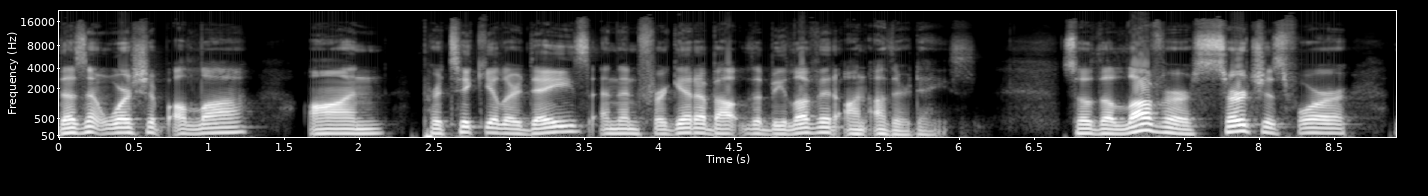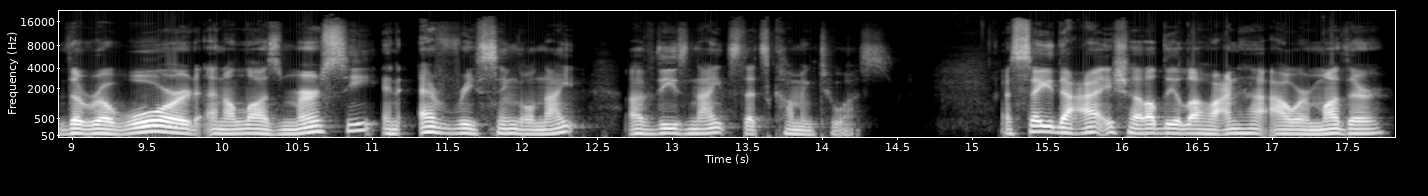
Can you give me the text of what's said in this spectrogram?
doesn't worship Allah on particular days and then forget about the beloved on other days. So the lover searches for the reward and Allah's mercy in every single night of these nights that's coming to us. As Sayyidah Aisha radiallahu anha, our mother,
